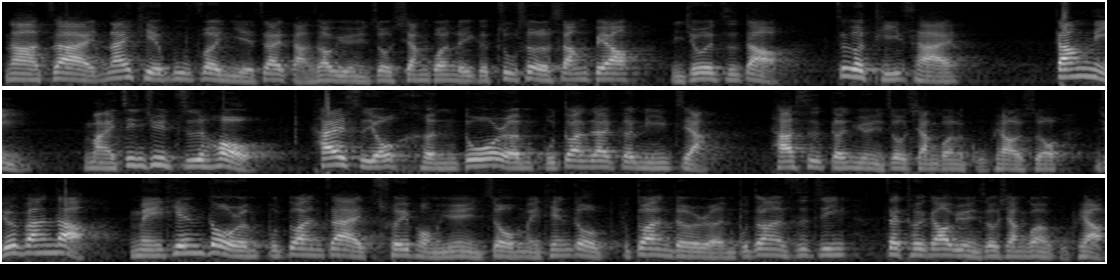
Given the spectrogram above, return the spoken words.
那在 Nike 的部分也在打造元宇宙相关的一个注册的商标，你就会知道这个题材，当你买进去之后，开始有很多人不断在跟你讲它是跟元宇宙相关的股票的时候，你就会发现到。每天都有人不断在吹捧元宇宙，每天都有不断的人、不断的资金在推高元宇宙相关的股票。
